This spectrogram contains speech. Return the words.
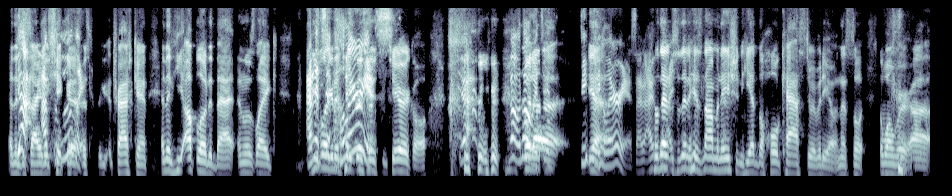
and then Yeah, decided to kick absolutely. a, a trash can, and then he uploaded that and was like, And "People it's are gonna take this hilarious. as satirical." Yeah. No, no, But, it's, uh, it's deeply yeah. hilarious. I, I, so then, I- so then his nomination, he had the whole cast do a video, and that's the the one where uh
